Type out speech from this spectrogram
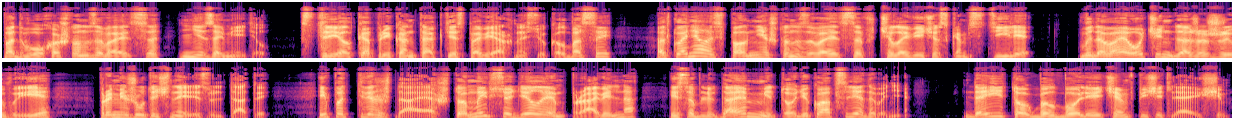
подвоха, что называется, не заметил. Стрелка при контакте с поверхностью колбасы отклонялась вполне, что называется, в человеческом стиле, выдавая очень даже живые, промежуточные результаты и подтверждая, что мы все делаем правильно и соблюдаем методику обследования. Да и итог был более чем впечатляющим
